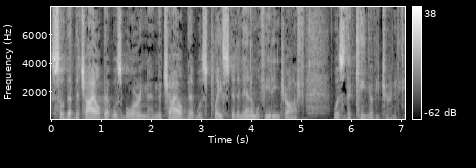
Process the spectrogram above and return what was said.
So that the child that was born and the child that was placed in an animal feeding trough was the king of eternity.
